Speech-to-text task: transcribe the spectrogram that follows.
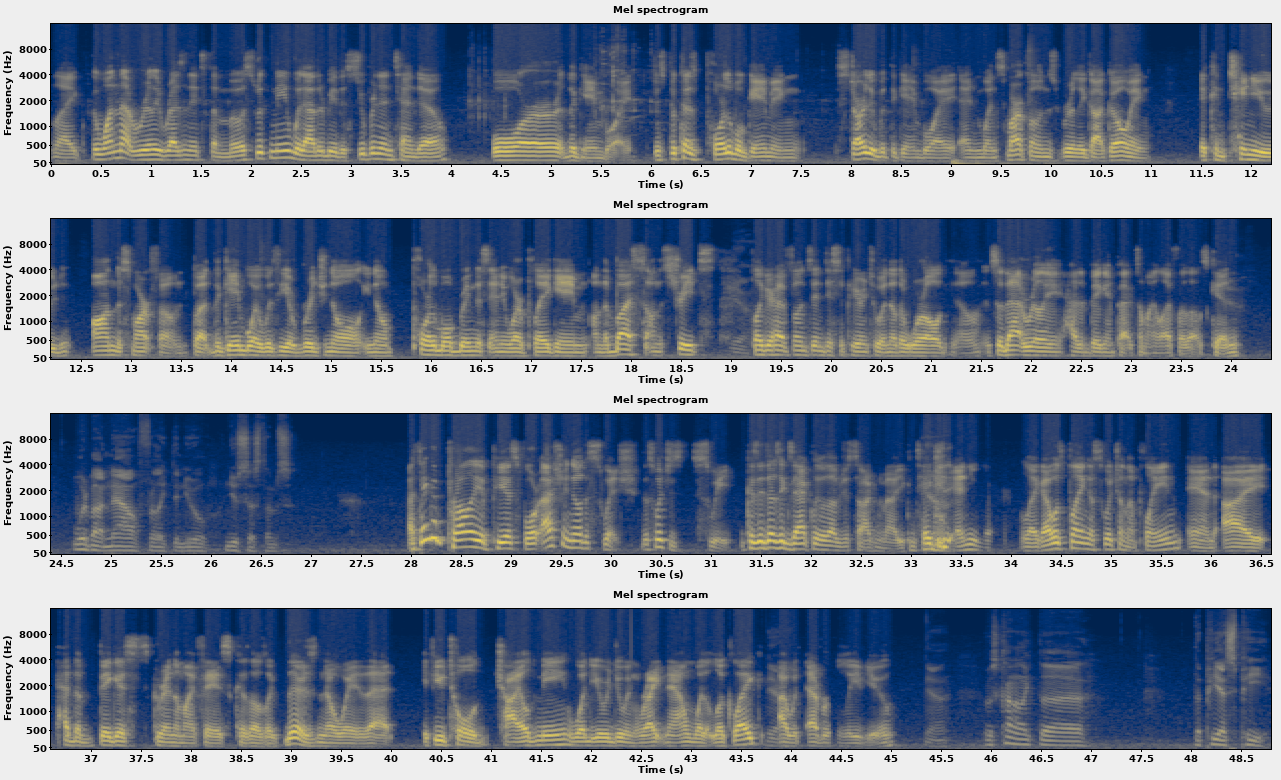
like the one that really resonates the most with me would either be the Super Nintendo or the Game Boy. Just because portable gaming started with the Game Boy and when smartphones really got going, it continued on the smartphone. But the Game Boy was the original, you know, portable, bring this anywhere, play a game on the bus, on the streets, plug your headphones in, disappear into another world, you know. And so that really had a big impact on my life while I was a kid. What about now for like the new new systems? I think I'm probably a PS4. Actually, no, the Switch. The Switch is sweet because it does exactly what I was just talking about. You can take it anywhere. Like I was playing a Switch on the plane, and I had the biggest grin on my face because I was like, "There's no way that if you told child me what you were doing right now and what it looked like, I would ever believe you." Yeah, it was kind of like the the PSP.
